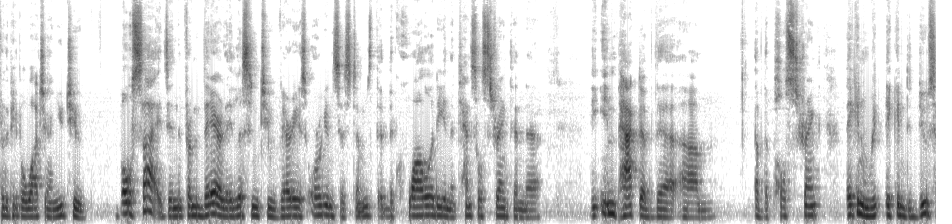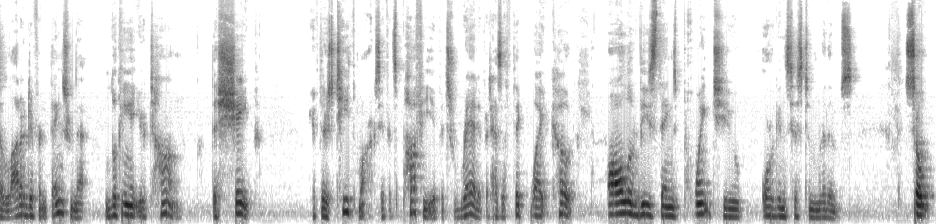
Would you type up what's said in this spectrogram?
for the people watching on YouTube, both sides, and from there they listen to various organ systems, the, the quality and the tensile strength and the the impact of the um, of the pulse strength. They can re- they can deduce a lot of different things from that. Looking at your tongue, the shape, if there's teeth marks, if it's puffy, if it's red, if it has a thick white coat, all of these things point to organ system rhythms. So,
